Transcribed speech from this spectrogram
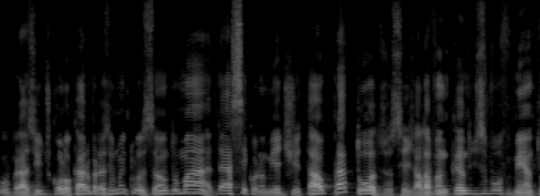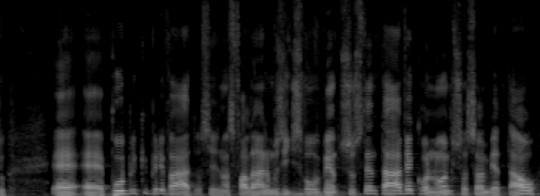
o Brasil, de colocar o Brasil numa inclusão de uma, dessa economia digital para todos, ou seja, alavancando o desenvolvimento é, é, público e privado. Ou seja, nós falamos em desenvolvimento sustentável, econômico, socioambiental,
